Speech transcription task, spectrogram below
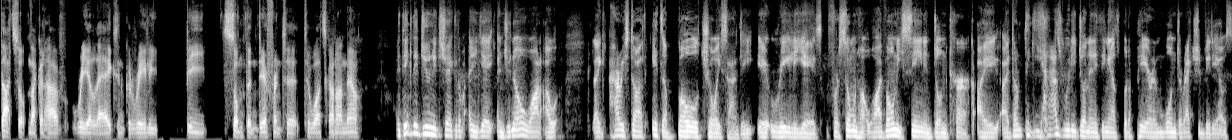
That's something that could have real legs and could really be something different to, to what's gone on now. I think they do need to shake it up. And yeah, and you know what? I, like Harry Styles, it's a bold choice, Andy. It really is for someone who I've only seen in Dunkirk. I, I don't think he has really done anything else but appear in One Direction videos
